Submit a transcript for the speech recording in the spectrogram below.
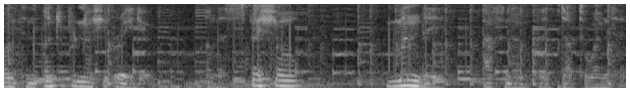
Wanting Entrepreneurship Radio on the special Monday afternoon with Dr. Wellington.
